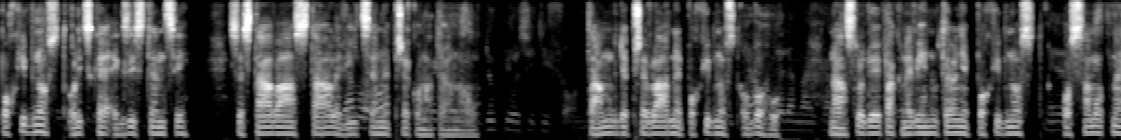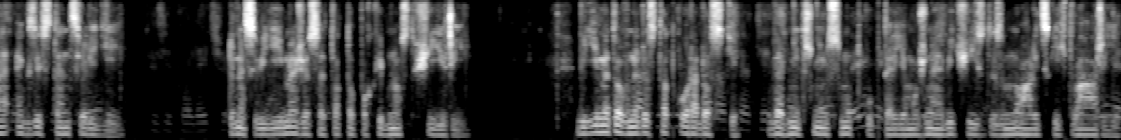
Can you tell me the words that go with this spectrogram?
Pochybnost o lidské existenci se stává stále více nepřekonatelnou. Tam, kde převládne pochybnost o Bohu, následuje pak nevyhnutelně pochybnost o samotné existenci lidí. Dnes vidíme, že se tato pochybnost šíří. Vidíme to v nedostatku radosti, ve vnitřním smutku, který je možné vyčíst z mnoha lidských tváří.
